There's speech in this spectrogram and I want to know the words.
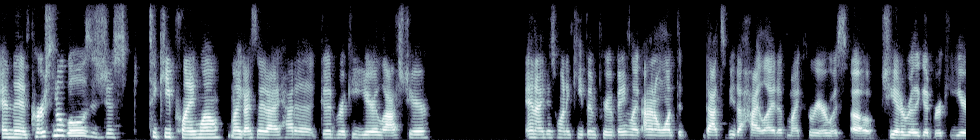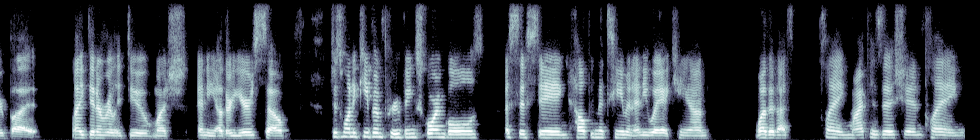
And then personal goals is just to keep playing well. Like I said, I had a good rookie year last year. And I just want to keep improving. Like I don't want the, that to be the highlight of my career was, oh, she had a really good rookie year, but like didn't really do much any other years. So just want to keep improving, scoring goals, assisting, helping the team in any way I can, whether that's playing my position, playing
